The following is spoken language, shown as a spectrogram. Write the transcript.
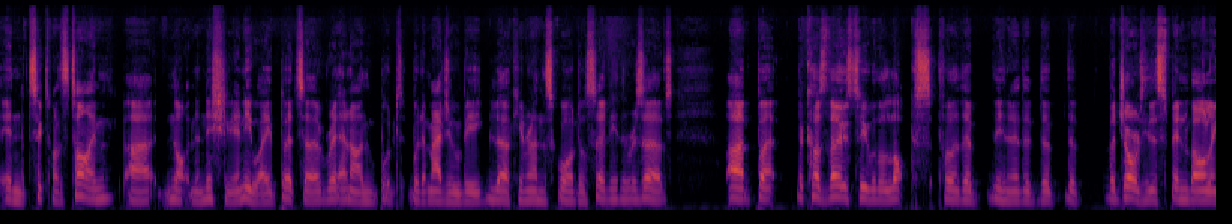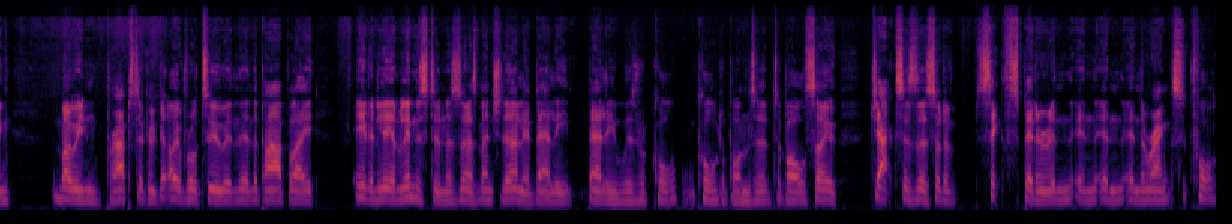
in six months' time, uh, not initially anyway, but uh, Rehan would would imagine would be lurking around the squad or certainly in the reserves. Uh, but because those two were the locks for the you know the the, the majority of the spin bowling, Moeen perhaps took an over or two in the, in the power play. Even Liam Livingstone, as, as mentioned earlier, barely barely was recall, called upon to, to bowl. So Jacks as the sort of sixth spinner in in, in, in the ranks for,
